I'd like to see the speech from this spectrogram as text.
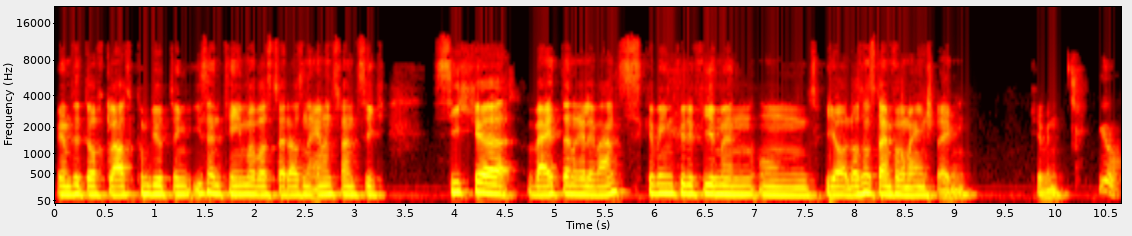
wir haben sich gedacht, Cloud Computing ist ein Thema, was 2021 sicher weiter an Relevanz gewinnt für die Firmen. Und ja, lass uns da einfach mal einsteigen. Kevin. Ja,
